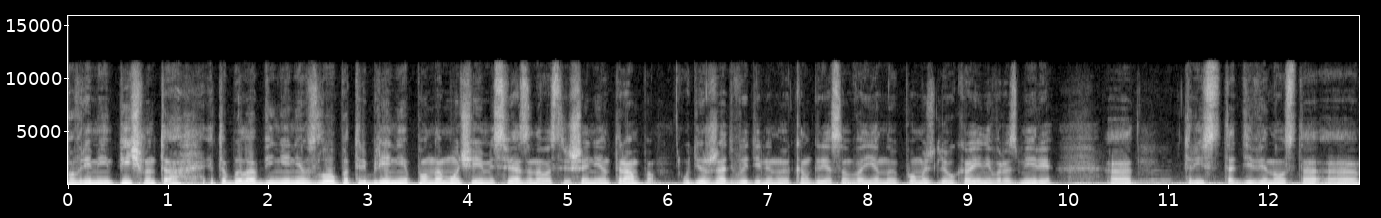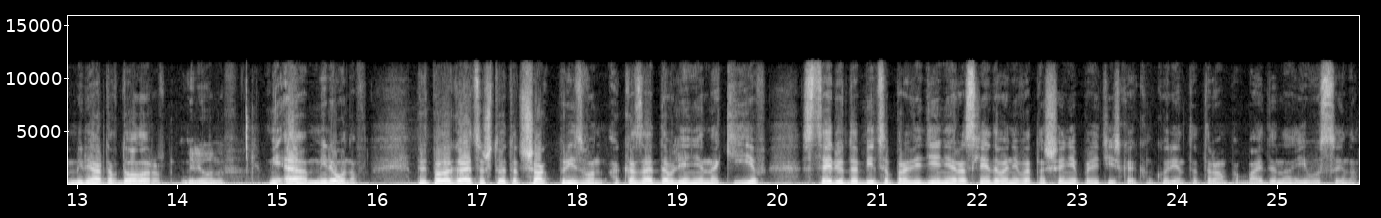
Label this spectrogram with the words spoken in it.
во время импичмента это было обвинение в злоупотреблении полномочиями, связанного с решением Трампа удержать выделенную Конгрессом военную помощь для Украины в размере э, 390 э, миллиардов долларов. Миллионов. Ми, э, миллионов. Предполагается, что этот шаг призван оказать давление на Киев с целью добиться проведения расследования в отношении политического конкурента Трампа Байдена и его сына.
